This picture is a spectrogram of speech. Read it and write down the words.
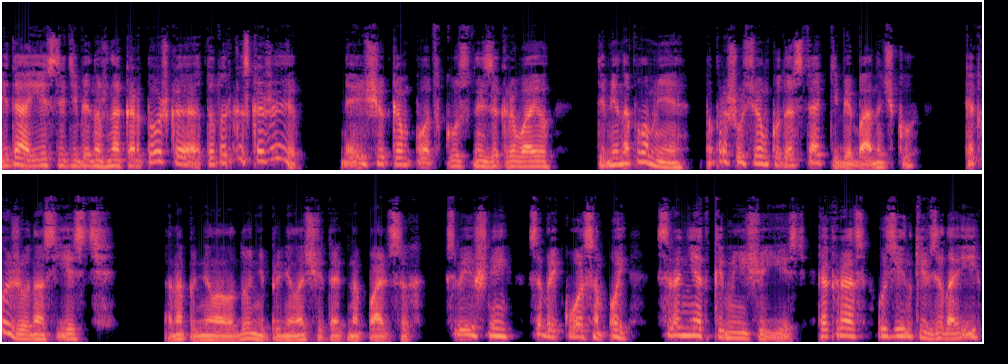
И да, если тебе нужна картошка, то только скажи. Я еще компот вкусный закрываю. Ты мне напомни, попрошу Семку достать тебе баночку. Какой же у нас есть? Она подняла ладонь и приняла считать на пальцах. С вишней, с абрикосом, ой, с ранетками еще есть. Как раз у Зинки взяла и...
